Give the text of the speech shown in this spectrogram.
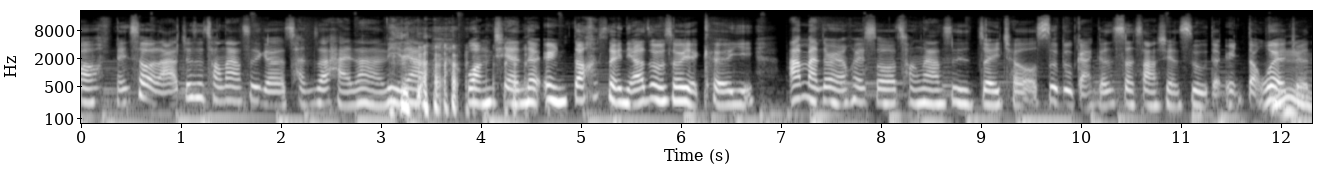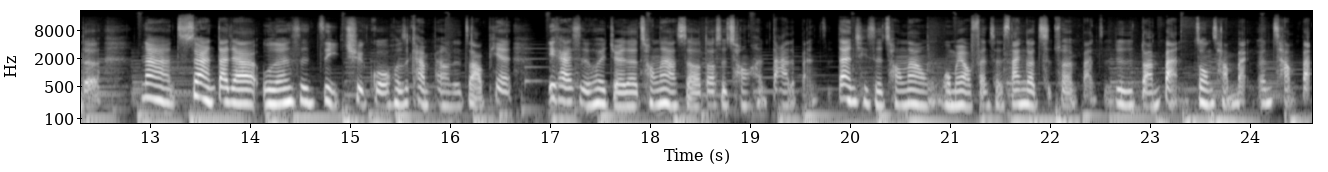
哦，没错啦，就是冲浪是一个乘着海浪的力量 往前的运动，所以你要这么说也可以。啊，蛮多人会说冲浪是追求速度感跟肾上腺素的运动，我也觉得。嗯、那虽然大家无论是自己去过，或是看朋友的照片，一开始会觉得冲浪的时候都是冲很大的板子，但其实冲浪我们有分成三个尺寸的板子，就是短板、中长板跟长板。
